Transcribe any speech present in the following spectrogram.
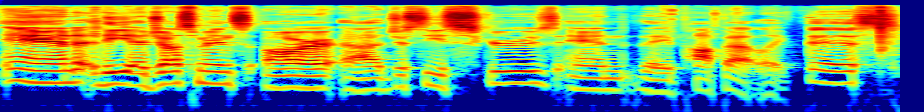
And the adjustments are uh, just these screws and they pop out like this.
